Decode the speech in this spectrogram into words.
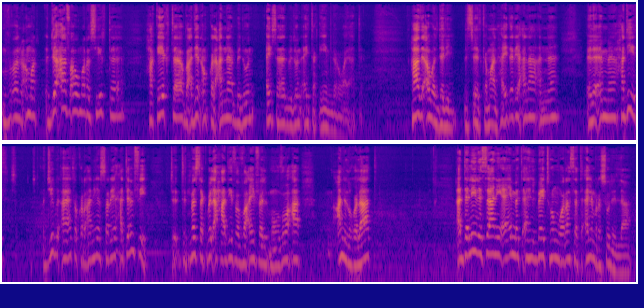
مفضل بن عمر. بدي أعرف أول مرة سيرته حقيقته وبعدين أنقل عنه بدون أي سند بدون أي تقييم لرواياته. هذا أول دليل للسيد كمال حيدري على أن الأئمة حديث. تجيب الآيات القرآنية الصريحة تنفي تتمسك بالأحاديث الضعيفة الموضوعة عن الغلاة. الدليل الثاني أئمة أهل البيت هم ورثة علم رسول الله.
